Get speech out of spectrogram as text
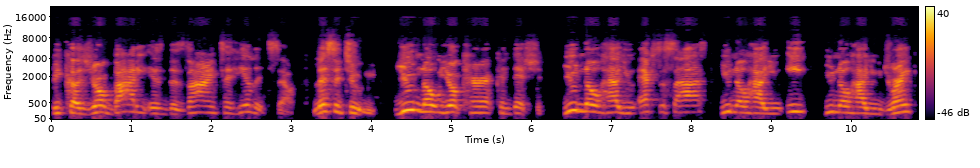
Because your body is designed to heal itself. Listen to me. You know your current condition. You know how you exercise, you know how you eat, you know how you drink,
